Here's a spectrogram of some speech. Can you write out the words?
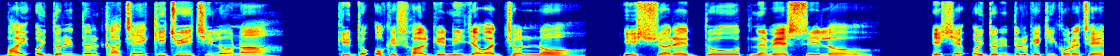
ভাই, ওই দরিদ্রের কাছে কিছুই ছিল না, কিন্তু ওকে স্বর্গে নিয়ে যাওয়ার জন্য ঈশ্বরের দূত নেমে এসছিল। এসে ওই দরিদ্রকে কি করেছেন?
